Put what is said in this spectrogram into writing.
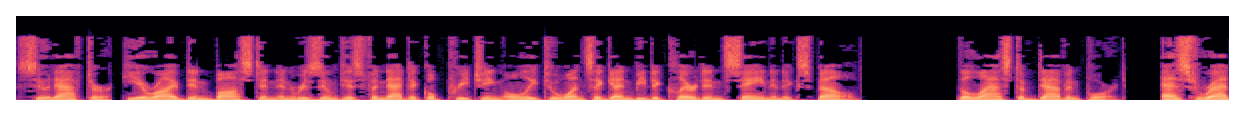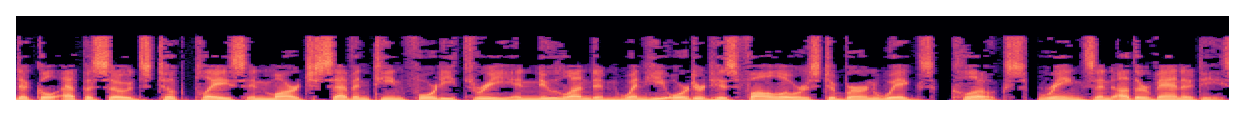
Soon after, he arrived in Boston and resumed his fanatical preaching only to once again be declared insane and expelled. The last of Davenport's radical episodes took place in March 1743 in New London when he ordered his followers to burn wigs, cloaks, rings and other vanities.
